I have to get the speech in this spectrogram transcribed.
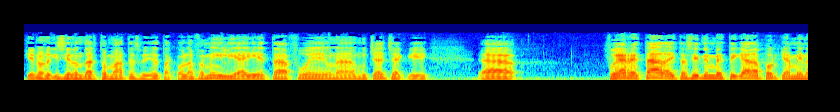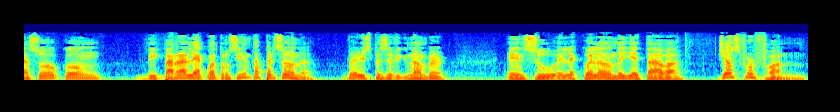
Que no le quisieron dar tomates, ella atacó a la familia. Y esta fue una muchacha que ah, fue arrestada y está siendo investigada porque amenazó con dispararle a 400 personas, very specific number, en su en la escuela donde ella estaba, just for fun.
